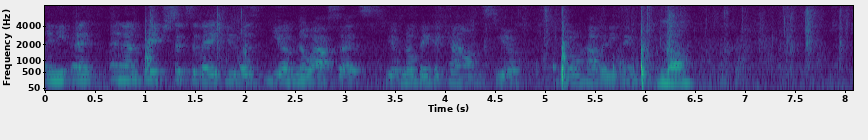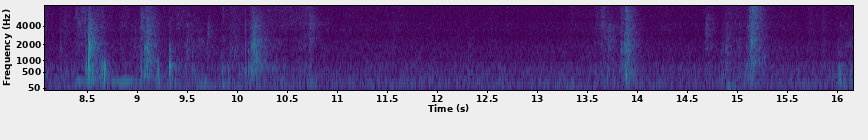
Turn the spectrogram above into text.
and you, and, and on page six of eight, you list, you have no assets, you have no bank accounts, you have, you don't have anything? no. Okay. Okay.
